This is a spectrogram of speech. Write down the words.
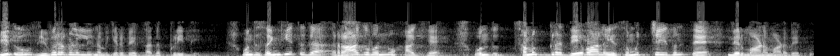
ಇದು ವಿವರಗಳಲ್ಲಿ ನಮಗಿರಬೇಕಾದ ಪ್ರೀತಿ. ಒಂದು ಸಂಗೀತದ ರಾಗವನ್ನು ಹಾಗೆ ಒಂದು ಸಮಗ್ರ ದೇವಾಲಯ ಸಮುಚ್ಚಯದಂತೆ ನಿರ್ಮಾಣ ಮಾಡಬೇಕು.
